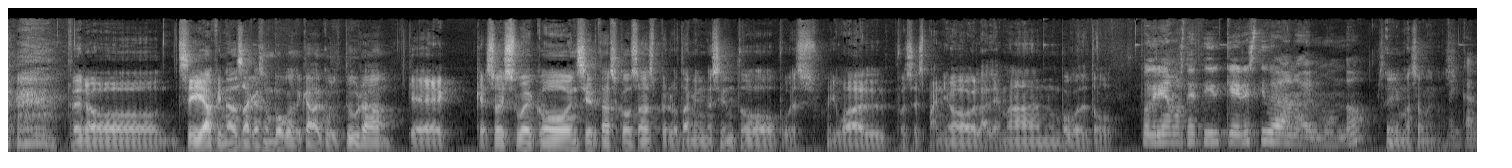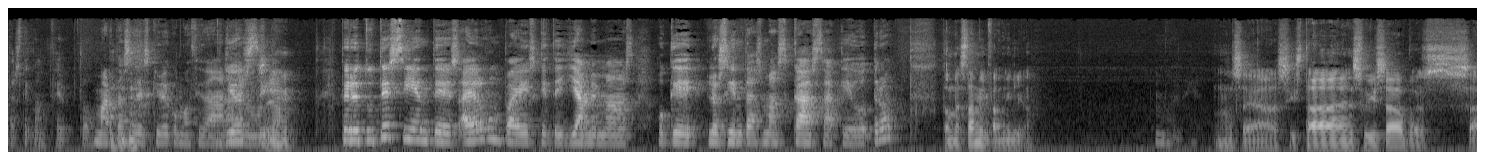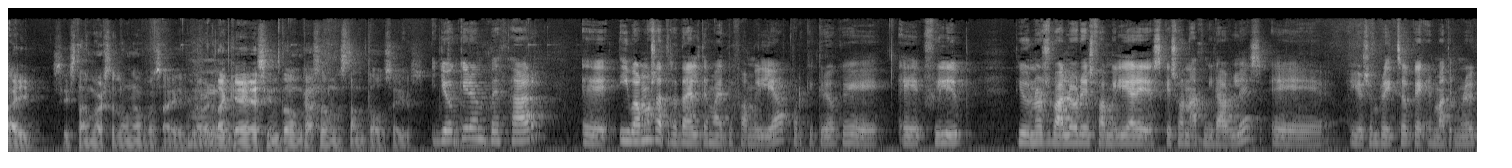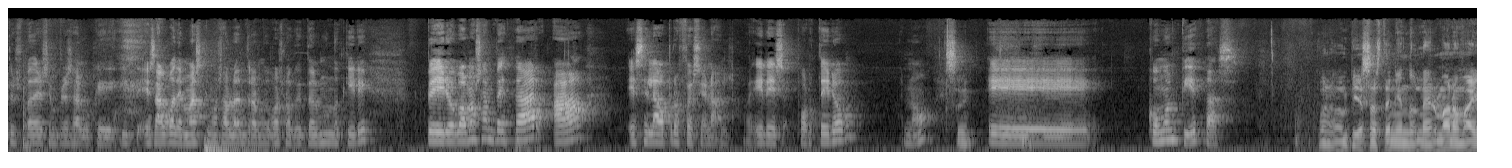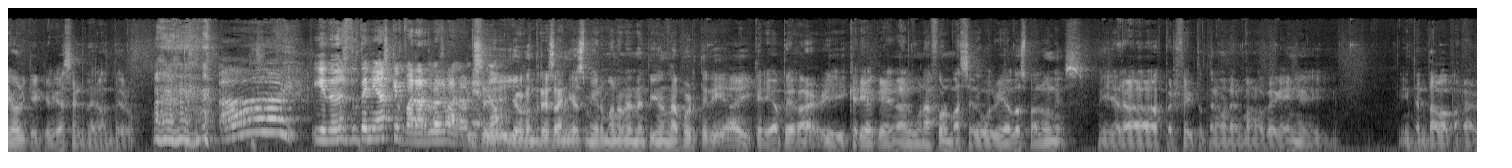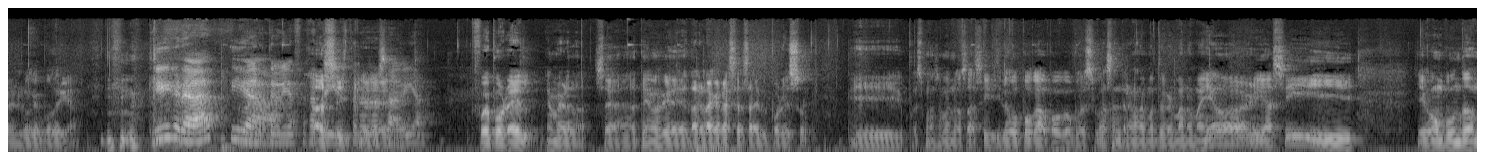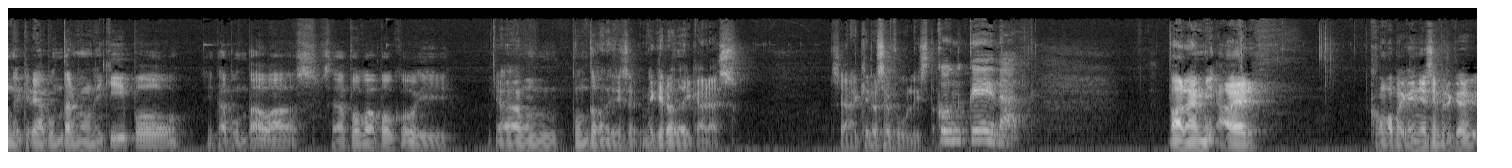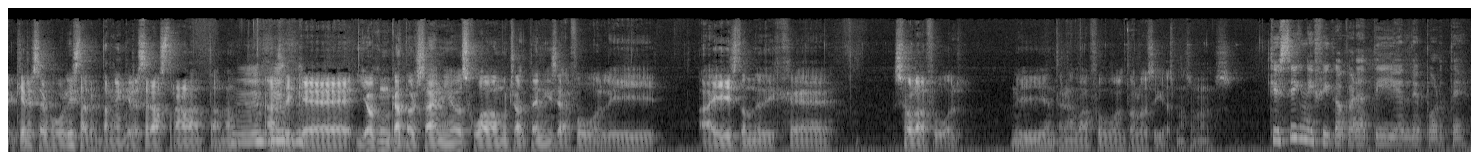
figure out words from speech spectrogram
pero sí, al final sacas un poco de cada cultura, que, que, soy sueco en ciertas cosas, pero también me siento pues igual pues español, alemán, un poco de todo. ¿Podríamos decir que eres ciudadano del mundo? Sí, más o menos. Me encanta este concepto. Marta se describe como ciudadana del mundo. Pero tú te sientes, ¿hay algún país que te llame más o que lo sientas más casa que otro? ¿Dónde está mi familia? Muy bien. O sea, si está en Suiza, pues ahí. Si está en Barcelona, pues ahí. La verdad que siento un caso donde están todos ellos. Yo quiero empezar eh, y vamos a tratar el tema de tu familia, porque creo que eh, Philip tiene unos valores familiares que son admirables. Eh, yo siempre he dicho que el matrimonio de tus padres siempre es algo que es algo además que hemos hablado entre amigos lo que todo el mundo quiere. Pero vamos a empezar a ese lado profesional. Eres portero, ¿no? Sí. Eh, ¿Cómo empiezas? Bueno, empiezas teniendo un hermano mayor que quería ser delantero. ¡Ay! Y entonces tú tenías que parar los balones, ¿no? Sí, yo con tres años mi hermano me metió en la portería y quería pegar y quería que en alguna forma se devolvieran los balones. Y era perfecto tener un hermano pequeño y intentaba parar lo que podría. ¡Qué gracia! te voy a fijar que esto no lo sabía. Fue por él, en verdad. O sea, tengo que darle las gracias a él por eso. Y pues más o menos así. Y luego poco a poco pues vas entrenando con tu hermano mayor y así. Y llegó un punto donde quería apuntarme a un equipo y te apuntabas. O sea, poco a poco y ya un punto donde dices, me quiero dedicar a eso. O sea, quiero ser futbolista. ¿Con qué edad? Para mí, a ver, como pequeño siempre quieres ser futbolista, pero también quieres ser astronauta, ¿no? Así que yo con 14 años jugaba mucho al tenis y al fútbol y ahí es donde dije, solo al fútbol. Y entrenaba al fútbol todos los días, más o menos. ¿Qué significa para ti el deporte?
